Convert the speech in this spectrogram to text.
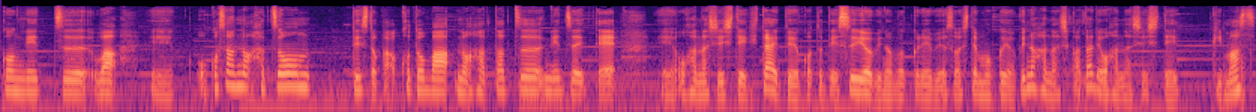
今月は、えー、お子さんの発音ですとか言葉の発達について、えー、お話ししていきたいということで水曜日のブックレビューそして木曜日の話し方でお話ししていきます。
